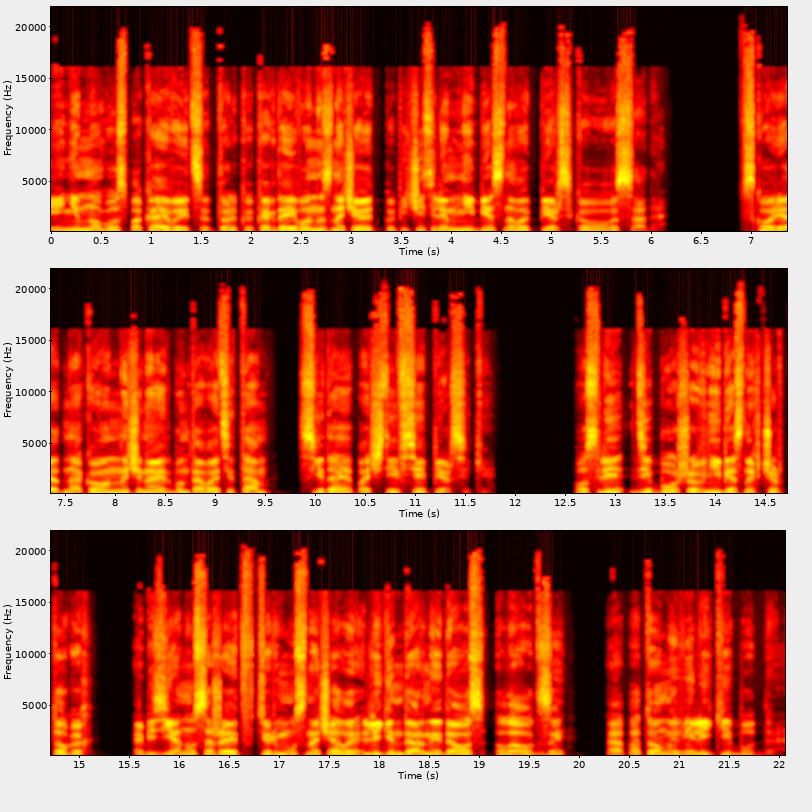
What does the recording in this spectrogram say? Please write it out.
и немного успокаивается только когда его назначают попечителем небесного персикового сада. Вскоре, однако, он начинает бунтовать и там, съедая почти все персики. После дебоша в небесных чертогах обезьяну сажает в тюрьму сначала легендарный даос Лао Цзы, а потом и великий Будда.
